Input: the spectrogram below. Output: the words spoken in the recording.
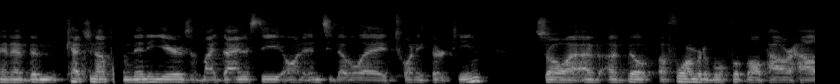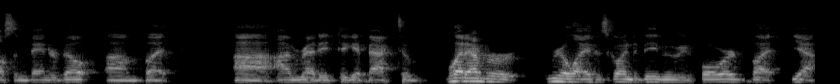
and I've been catching up on many years of my dynasty on NCAA 2013. So I've, I've built a formidable football powerhouse in Vanderbilt, um, but uh, I'm ready to get back to whatever real life is going to be moving forward. But yeah,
